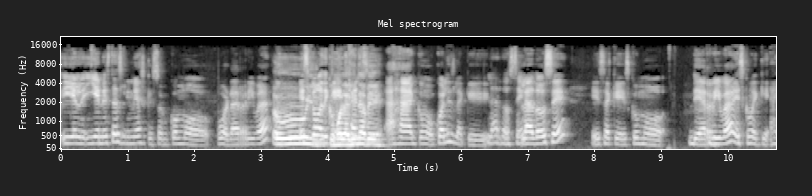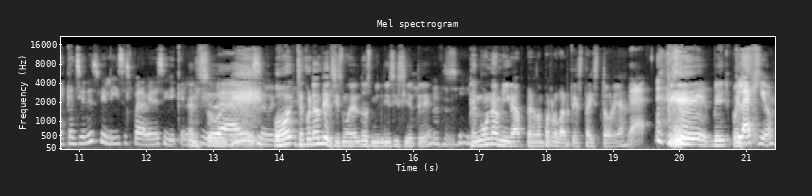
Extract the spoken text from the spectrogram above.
y, en, y en estas líneas que son como por arriba, Uy, es como de que. la línea B. Ajá, como, ¿cuál es la que. La 12. La 12, esa que es como de arriba es como que hay canciones felices para ver así de que la El ciudad, el sol. sol. Oh, ¿Se acuerdan del sismo del 2017? Ujú. Sí. Tengo una amiga, perdón por robarte esta historia, Ah, que pues, Plagio.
